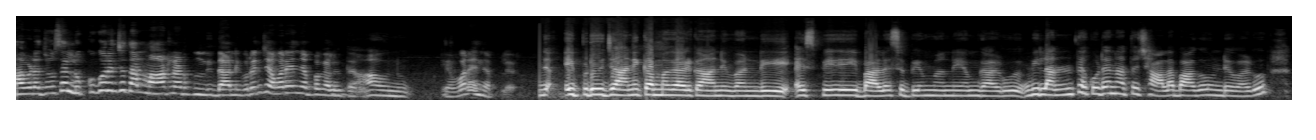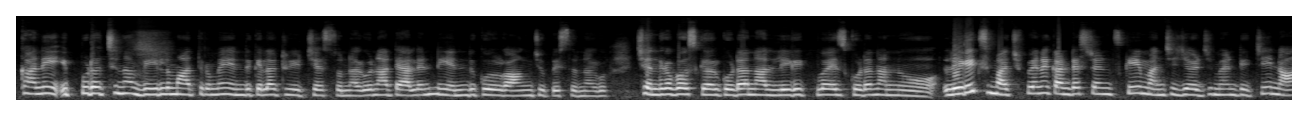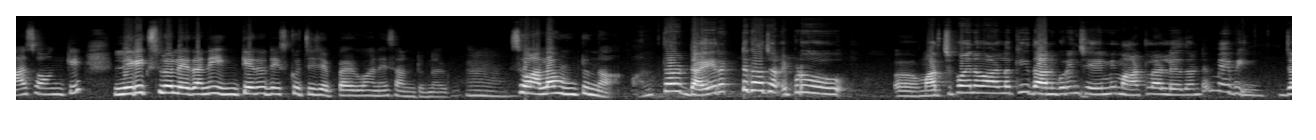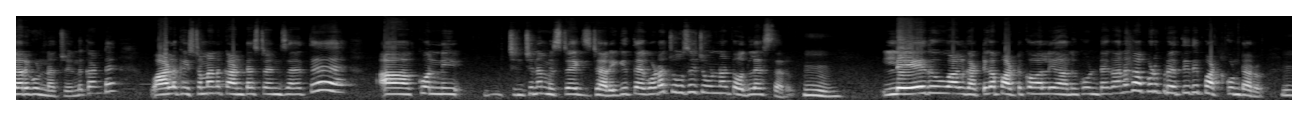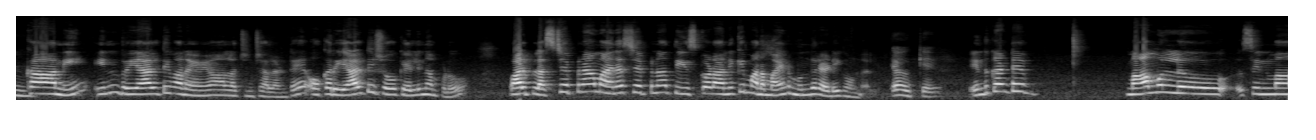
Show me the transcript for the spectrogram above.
ఆవిడ చూసే లుక్ గురించి తను మాట్లాడుతుంది. దాని గురించి ఎవరేం చెప్పగలుగుతారు? అవును. ఎవరేం చెప్పలేరు. ఇప్పుడు జానకమ్మ గారు కానివ్వండి ఎస్పి బాలసుబ్రహ్మణ్యం గారు వీళ్ళంతా కూడా నాతో చాలా బాగా ఉండేవారు. కానీ ఇప్పుడు వచ్చిన వీళ్ళు మాత్రమే ఎందుకు ఇలా ట్రీట్ చేస్తున్నారు? నా టాలెంట్ని ఎందుకు రాంగ్ చూపిస్తున్నారు? చంద్రబోస్ గారు కూడా నా లిరిక్ వైజ్ కూడా నన్ను లిరిక్స్ మర్చిపోయిన కంటెస్టెంట్స్కి మంచి జడ్జిమెంట్ ఇచ్చి నా సాంగ్కి లిరిక్స్లో లేదని ఇంకేదో తీసుకొచ్చి చెప్పారు అనేసి అంటున్నారు. సో అలా ఉంటుందా? అంత డైరెక్ట్గా జ- ఇప్పుడు మర్చిపోయిన వాళ్ళకి దాని గురించి ఏమీ మాట్లాడలేదు అంటే మేబీ జరిగి ఉండొచ్చు ఎందుకంటే వాళ్ళకి ఇష్టమైన కంటెస్టెంట్స్ అయితే ఆ, కొన్ని చిన్న చిన్న మిస్టేక్స్ జరిగితే కూడా చూసి చూడనట్టు వదిలేస్తారు. Hmm. లేదు వాళ్ళు గట్టిగా పట్టుకోవాలి అనుకుంటే కనుక అప్పుడు ప్రతిదీ పట్టుకుంటారు. Hmm. కానీ ఇన్ రియాలిటీ మనం ఏమేమి ఆలోచించాలంటే ఒక రియాలిటీ షోకి వెళ్ళినప్పుడు వాళ్ళు ప్లస్ చెప్పినా మైనస్ చెప్పినా తీసుకోవడానికి మన మైండ్ ముందు రెడీగా ఉండాలి. ఓకే ఎందుకంటే మామూలు సినిమా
